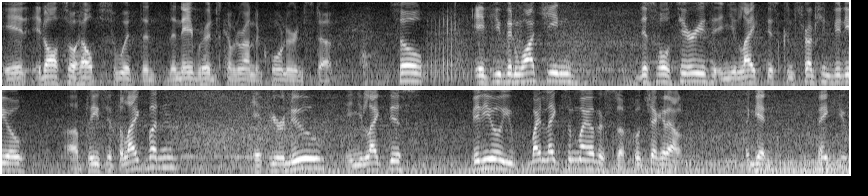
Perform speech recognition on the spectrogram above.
It, it also helps with the, the neighborhoods coming around the corner and stuff. So if you've been watching this whole series and you like this construction video, uh, please hit the like button. If you're new and you like this video, you might like some of my other stuff, go check it out. Again, thank you.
